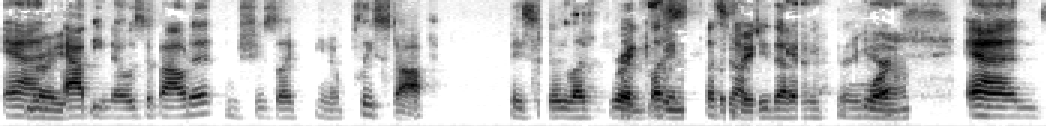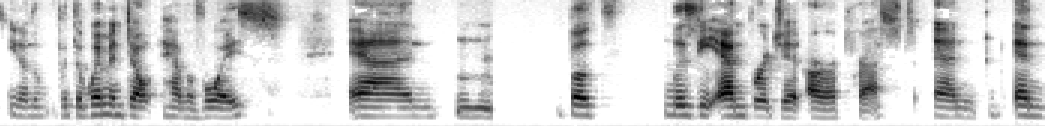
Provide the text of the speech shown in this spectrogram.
And right. Abby knows about it. And she's like, you know, please stop. Basically, like, right, like let's, let's not do that anymore. Yeah. And, you know, the, but the women don't have a voice. And mm-hmm. both Lizzie and Bridget are oppressed. And, and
